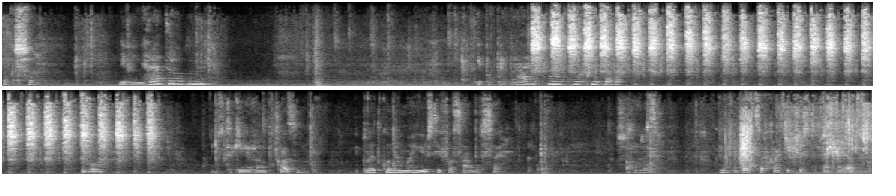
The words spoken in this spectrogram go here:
Так що і вінігрет зроблений. І поприбирається на кухні зараз. Бо ось такі я ж вам показую. І плитку не мию, всі фасади, все. Зараз наведеться в хаті чистота порядку.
